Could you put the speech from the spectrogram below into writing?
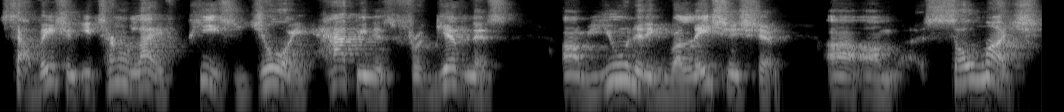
salvation, eternal life, peace, joy, happiness, forgiveness, um, unity, relationship, uh, um, so much.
